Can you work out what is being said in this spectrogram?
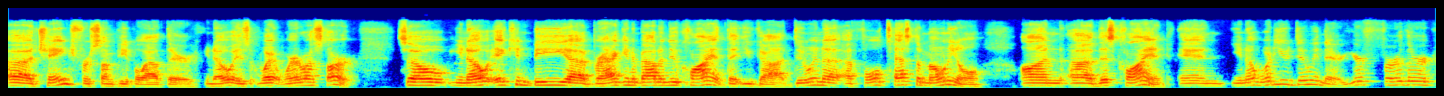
uh, change for some people out there. You know, is where, where do I start? So you know, it can be uh, bragging about a new client that you got, doing a, a full testimonial on uh, this client. And you know what are you doing there? You're further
